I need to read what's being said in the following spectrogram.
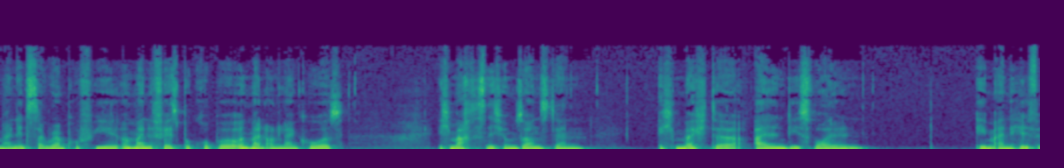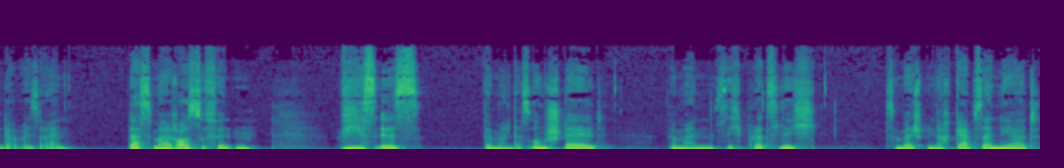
mein Instagram-Profil und meine Facebook-Gruppe und meinen Online-Kurs. Ich mache das nicht umsonst, denn ich möchte allen, die es wollen, eben eine Hilfe dabei sein. Das mal rauszufinden, wie es ist, wenn man das umstellt, wenn man sich plötzlich zum Beispiel nach GAPS ernährt,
